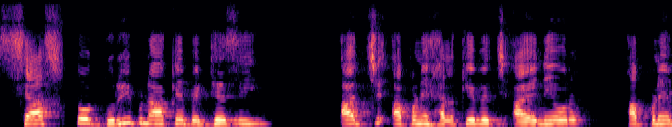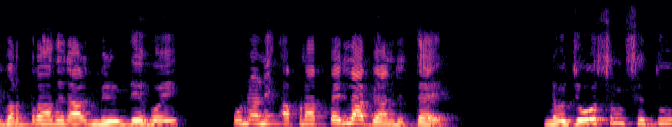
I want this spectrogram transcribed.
ਸਿਆਸਤ ਤੋਂ ਦੂਰੀ ਬਣਾ ਕੇ ਬੈਠੇ ਸੀ। ਅੱਜ ਆਪਣੇ ਹਲਕੇ ਵਿੱਚ ਆਏ ਨੇ ਔਰ ਆਪਣੇ ਵਰਕਰਾਂ ਦੇ ਨਾਲ ਮਿਲਦੇ ਹੋਏ ਉਹਨਾਂ ਨੇ ਆਪਣਾ ਪਹਿਲਾ ਬਿਆਨ ਦਿੱਤਾ ਹੈ। ਨਵਜੋਤ ਸਿੰਘ ਸਿੱਧੂ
